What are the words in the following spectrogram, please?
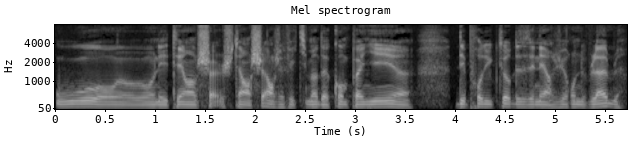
où on était en j'étais en charge effectivement d'accompagner des producteurs des énergies renouvelables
